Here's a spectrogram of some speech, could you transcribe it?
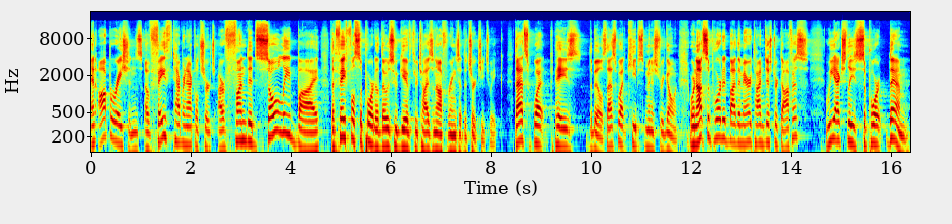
and operations of Faith Tabernacle Church are funded solely by the faithful support of those who give through tithes and offerings at the church each week. That's what pays the bills. That's what keeps ministry going. We're not supported by the Maritime District Office. We actually support them.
